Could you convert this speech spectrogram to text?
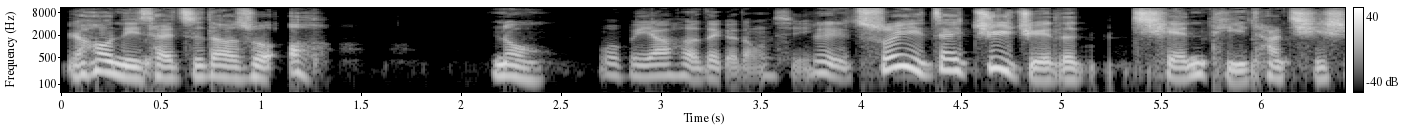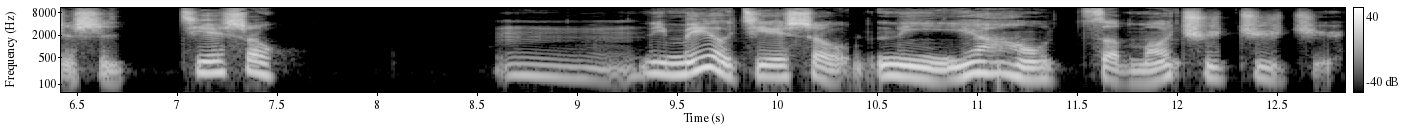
然后你才知道说哦，no，我不要喝这个东西。对，所以在拒绝的前提，它其实是接受。嗯，你没有接受，你要怎么去拒绝？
